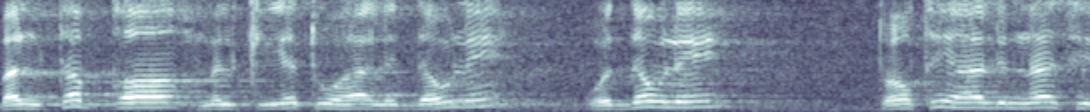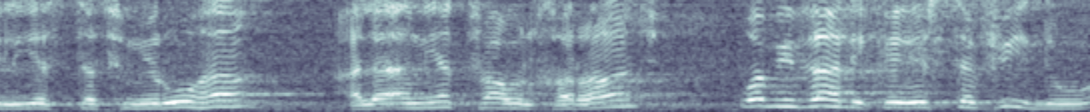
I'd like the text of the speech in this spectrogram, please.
بل تبقى ملكيتها للدولة والدولة تعطيها للناس ليستثمروها على أن يدفعوا الخراج وبذلك يستفيد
